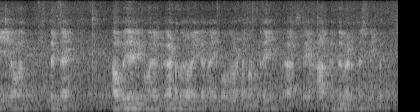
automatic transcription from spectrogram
ഈ യോഗത്തിന്റെ ഔപചാരികമായ ഉദ്ഘാടനം നിർവഹിക്കാനായി ബഹുമാനപ്പെട്ട മന്ത്രി ശ്രീ ആർ ബിന്ദു മേഡത്തെ ക്ഷണിക്കുന്നു.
